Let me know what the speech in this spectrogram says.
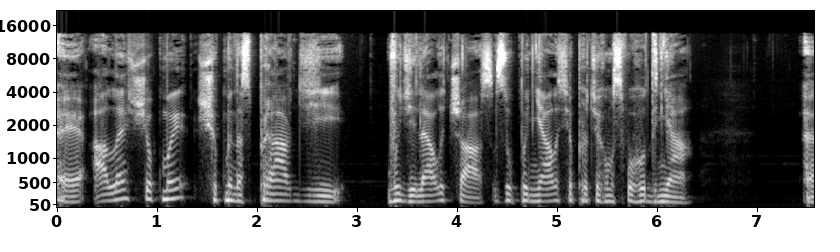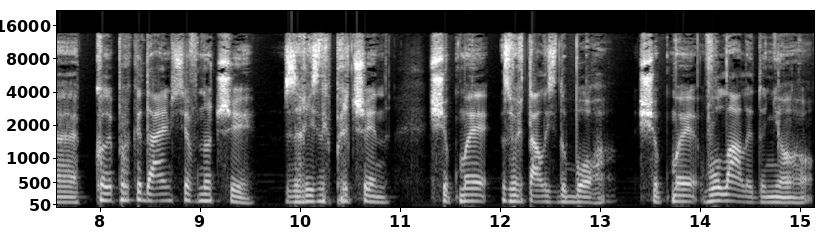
Е, але щоб ми, щоб ми насправді виділяли час, зупинялися протягом свого дня, коли прокидаємося вночі з різних причин щоб ми звертались до Бога, щоб ми волали до нього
